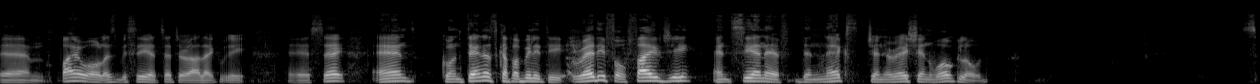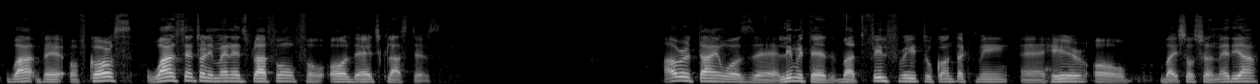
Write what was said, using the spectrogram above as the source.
um, firewall, SBC, etc., like we uh, say, and containers capability ready for 5G and CNF, the next generation workload. Of course, one centrally managed platform for all the edge clusters. Our time was uh, limited, but feel free to contact me uh, here or by social media.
